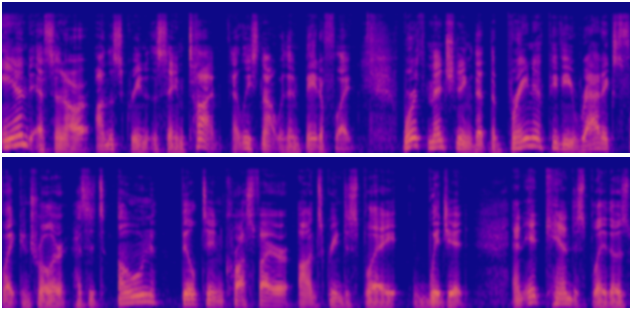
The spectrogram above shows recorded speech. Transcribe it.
and SNR on the screen at the same time, at least not within Betaflight. Worth mentioning that the Brain FPV Radix flight controller has its own built-in Crossfire on-screen display widget, and it can display those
